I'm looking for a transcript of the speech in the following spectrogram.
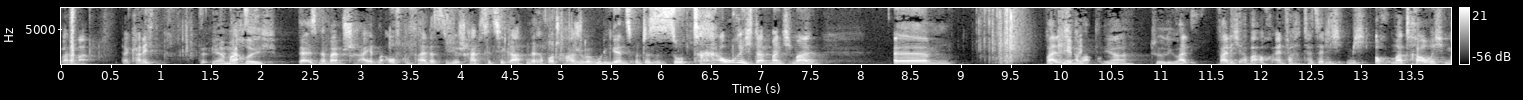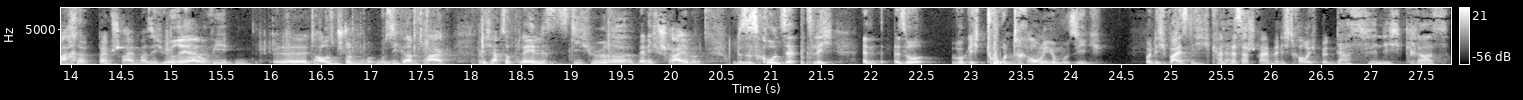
warte mal, da kann ich. Ja, mach da, ruhig. Da ist mir beim Schreiben aufgefallen, dass du hier schreibst jetzt hier gerade eine Reportage über Hooligans und das ist so traurig dann manchmal. Ähm, weil okay, ich aber, mit, ja, Entschuldigung. weil, weil ich aber auch einfach tatsächlich mich auch immer traurig mache beim Schreiben. Also ich höre ja irgendwie äh, 1000 Stunden Mu- Musik am Tag und ich habe so Playlists, die ich höre, wenn ich schreibe. Und das ist grundsätzlich ähm, so wirklich todtraurige Musik. Und ich weiß nicht, ich kann Das- besser schreiben, wenn ich traurig bin. Das finde ich krass.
